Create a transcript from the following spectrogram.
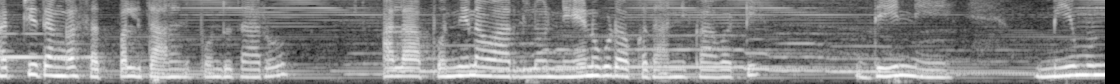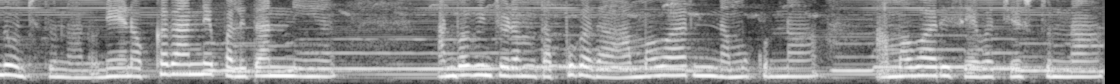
ఖచ్చితంగా సత్ఫలితాలను పొందుతారు. అలా పొందిన వారిలో నేను కూడా ఒకదాన్ని కాబట్టి దీన్ని మీ ముందు ఉంచుతున్నాను. నేను ఒక్కదాన్నే ఫలితాన్ని అనుభవించడం తప్పు కదా. అమ్మవారిని నమ్ముకున్న అమ్మవారి సేవ చేస్తున్న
